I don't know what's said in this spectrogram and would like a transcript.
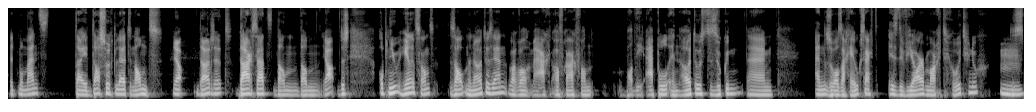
Het moment dat je dat soort luitenant Ja, daar zit. daar zet, dan, dan ja. Dus opnieuw, heel interessant, zal het een auto zijn waarvan ik me echt afvraag van wat die Apple in auto's te zoeken. Ehm, en zoals dat jij ook zegt, is de VR-markt groot genoeg? Mm. Dus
